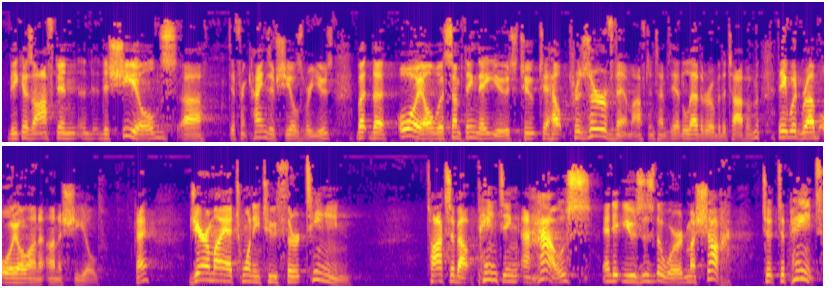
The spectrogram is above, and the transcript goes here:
because often the shields. Uh, different kinds of shields were used, but the oil was something they used to, to help preserve them. Oftentimes they had leather over the top of them. They would rub oil on a, on a shield. Okay? Jeremiah 22 13 talks about painting a house, and it uses the word mashach to, to paint,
